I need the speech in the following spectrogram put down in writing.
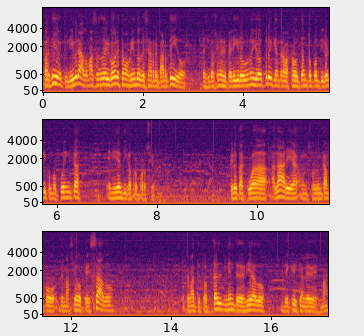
Partido equilibrado, más allá del gol estamos viendo que se han repartido las situaciones de peligro de uno y otro y que han trabajado tanto Pontiroli como Cuenca en idéntica proporción. Pelota jugada al área, sobre un campo demasiado pesado. Remate totalmente desviado de Cristian Ledesma.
